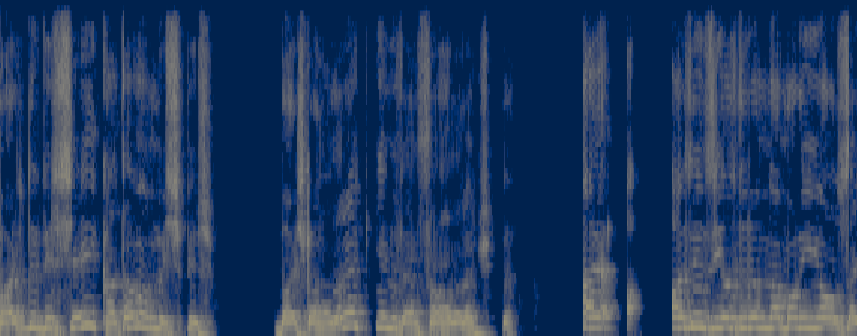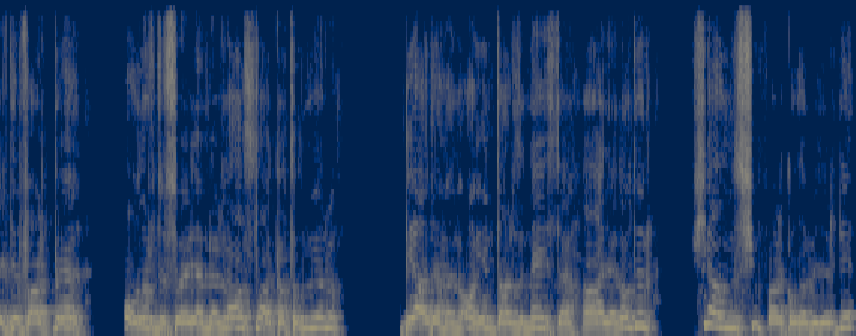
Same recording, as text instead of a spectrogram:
farklı bir şey katamamış bir başkan olarak yeniden sahalara çıktı. Aziz Yıldırım'la Mourinho olsaydı farklı olurdu söylemlerine asla katılmıyorum. Bir adamın oyun tarzı neyse halen odur. Yalnız şu fark olabilirdi.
